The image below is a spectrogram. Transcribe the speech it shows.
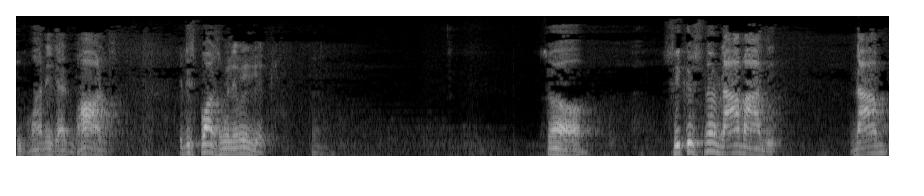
if one is advanced, it is possible immediately. So, Sri Krishna Nam Adi. Nam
